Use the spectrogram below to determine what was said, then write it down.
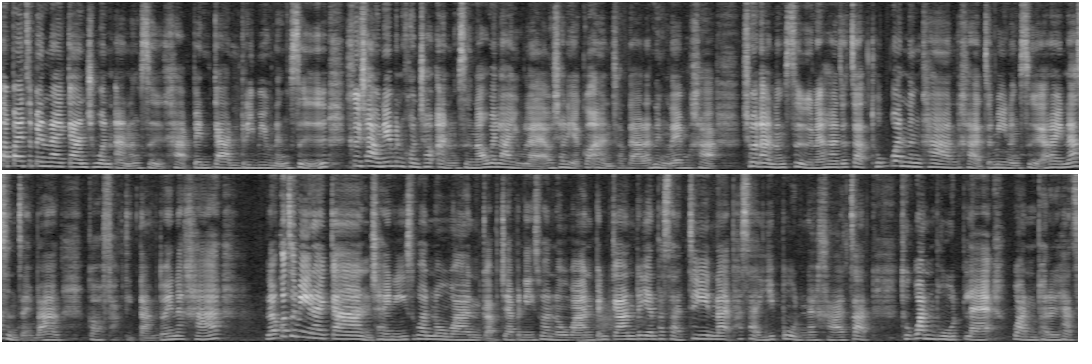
ต่อไปจะเป็นรายการชวนอ่านหนังสือค่ะ เป็นการรีวิวหนังสือ คือชาวเนี่ยเป็นคนชอบอ่านหนังสือนอกเวลาอยู่แล้ว เฉลี่ยก็อ่านสัปดาห์ละหนึ่งเล่มค่ะ ชวนอ่านหนังสือนะคะ จะจัดทุกวันอังคารค่ะ จะมีหนังสืออะไรน่าสนใจบ้าง ก็ฝากติดตามด้วยนะคะ แล้วก็จะมีรายการ Chinese 101 กับ Japanese 101 เป็นการเรียนภาษาจีนและภาษาญี่ปุ่นนะคะ จัดทุกวันพุธและวันพฤหัส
